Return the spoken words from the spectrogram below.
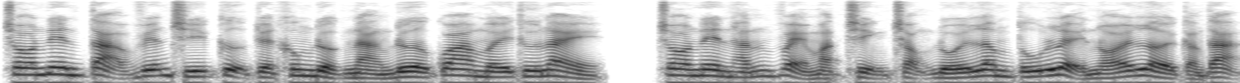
cho nên tạ viễn trí cự tuyệt không được nàng đưa qua mấy thứ này, cho nên hắn vẻ mặt trịnh trọng đối Lâm Tú lệ nói lời cảm tạ.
